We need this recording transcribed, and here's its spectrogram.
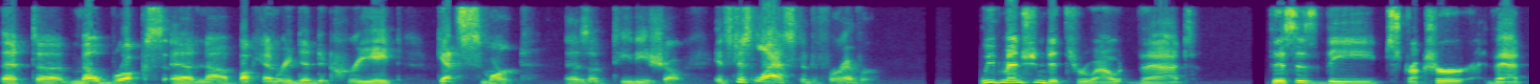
that uh, Mel Brooks and uh, Buck Henry did to create Get Smart as a TV show. It's just lasted forever. We've mentioned it throughout that this is the structure that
